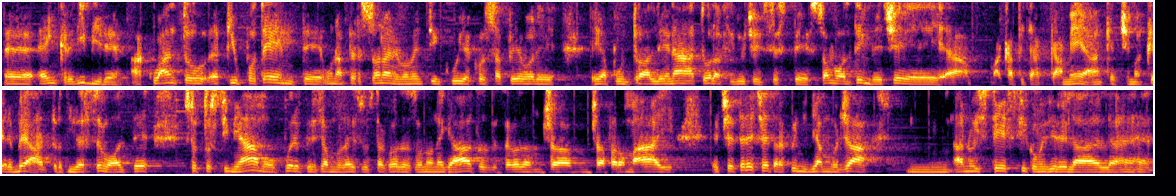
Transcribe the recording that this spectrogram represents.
eh, è incredibile a quanto è più potente una persona nel momento in cui è consapevole e appunto allenato la fiducia in se stesso. A volte invece, eh, ma capita a me anche, ci mancherebbe altro, diverse volte sottostimiamo oppure pensiamo su questa cosa sono negato, questa cosa non ce, la, non ce la farò mai, eccetera, eccetera. Quindi diamo già mh, a noi stessi, come dire, la, la,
